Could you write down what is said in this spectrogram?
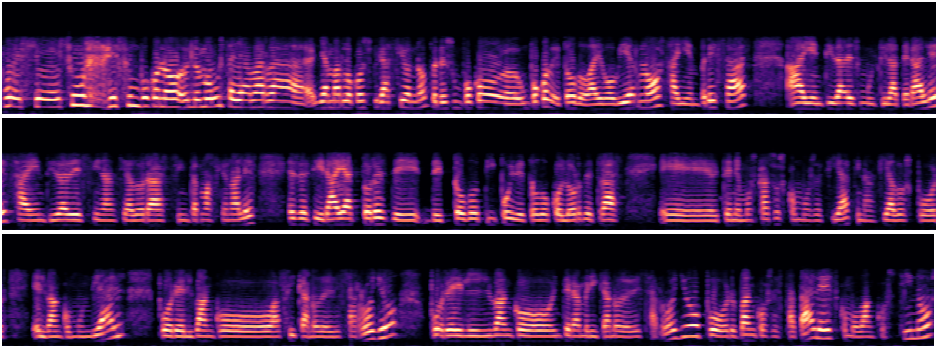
Pues eh, es, un, es un poco, no, no me gusta llamarla, llamarlo conspiración, ¿no? pero es un poco, un poco de todo. Hay gobiernos, hay empresas, hay entidades multilaterales, hay entidades financiadoras internacionales, es decir, hay actores de, de todo tipo y de todo color detrás. Eh, tenemos casos, como os decía, financiados por el Banco Mundial, por el Banco Africano de Desarrollo, por el Banco Interamericano de Desarrollo, por bancos estatales como bancos chinos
